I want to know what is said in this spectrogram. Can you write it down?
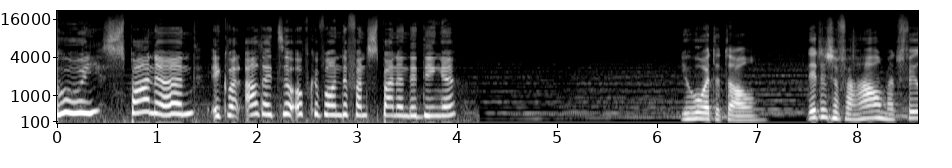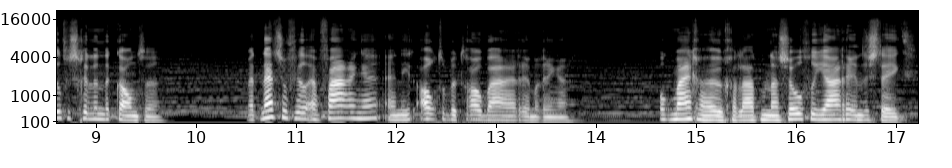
Oei, spannend. Ik word altijd zo opgewonden van spannende dingen. Je hoort het al. Dit is een verhaal met veel verschillende kanten. Met net zoveel ervaringen en niet al te betrouwbare herinneringen. Ook mijn geheugen laat me na zoveel jaren in de steek.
